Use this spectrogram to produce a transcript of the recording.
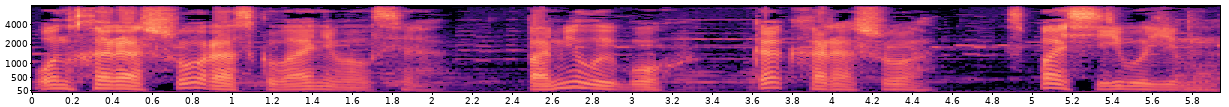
Он хорошо раскланивался. Помилуй Бог, как хорошо. Спасибо ему.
